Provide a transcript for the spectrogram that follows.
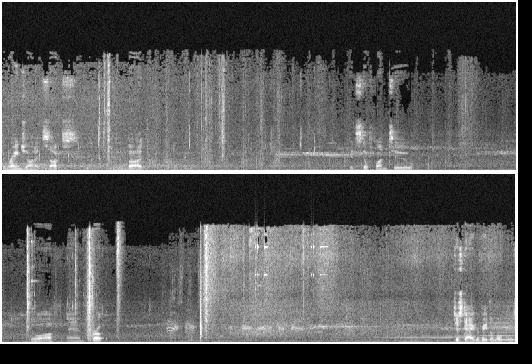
The range on it sucks, but it's still fun to go off and throw it. Just to aggravate the locals.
